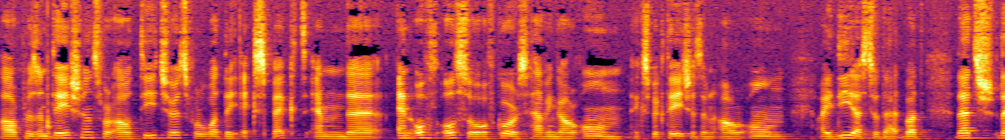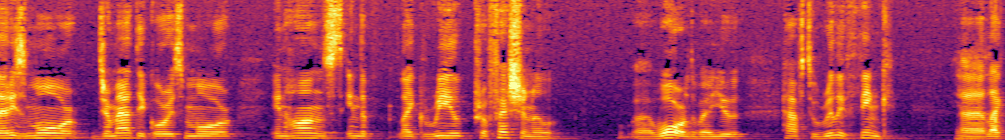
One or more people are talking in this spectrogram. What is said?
our presentations for our teachers for what they expect and uh, and also of course having our own expectations and our own ideas to that but that sh- that is more dramatic or is more enhanced in the like real professional uh, world where you have to really think uh, like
